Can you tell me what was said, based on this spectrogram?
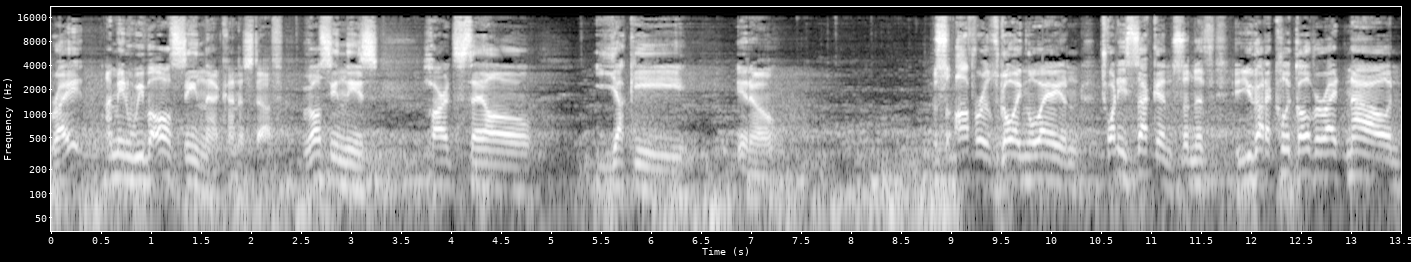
right? I mean, we've all seen that kind of stuff. We've all seen these hard sell, yucky, you know, this offer is going away in 20 seconds and if you got to click over right now and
